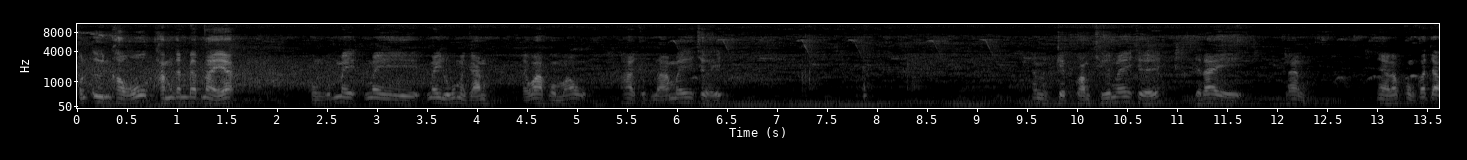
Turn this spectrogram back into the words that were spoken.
คนอื่นเขาทำกันแบบไหนอะผมก็ไม่ไม่ไม่รู้เหมือนกัน แต่ว่าผมเอาผ้าชุบน้ำไว้เฉยให้มันเก็บความชื้นไว้เฉยจะได้นั่นเนี่ยแล้วผมก็จะ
